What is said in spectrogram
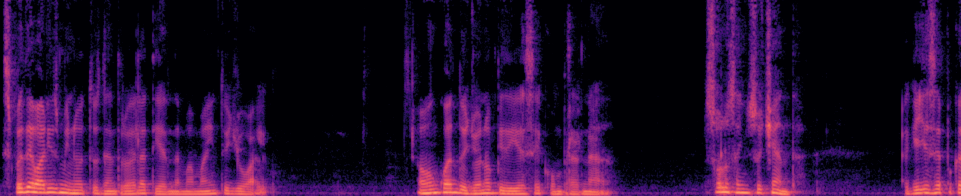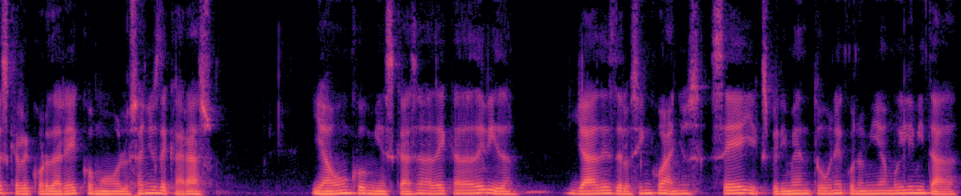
Después de varios minutos dentro de la tienda, mamá intuyó algo. Aun cuando yo no pidiese comprar nada. Son los años 80 aquellas épocas que recordaré como los años de Carazo, y aún con mi escasa década de vida, ya desde los cinco años sé y experimento una economía muy limitada,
